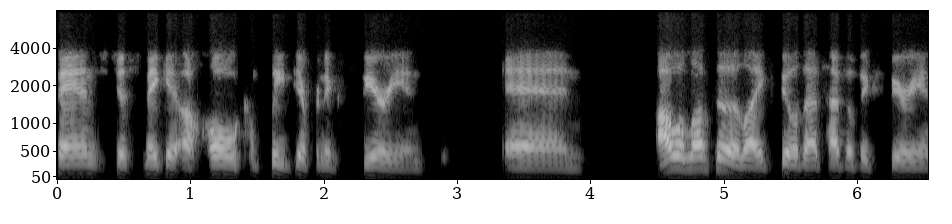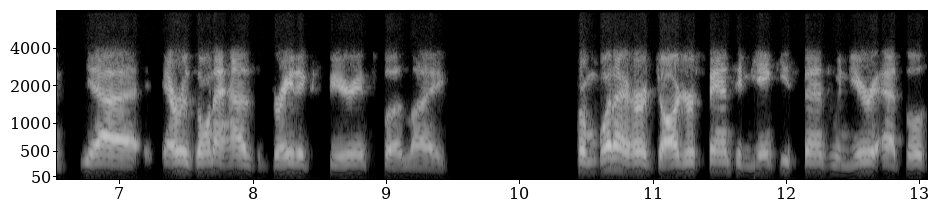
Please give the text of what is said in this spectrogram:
fans just make it a whole complete different experience. And I would love to like feel that type of experience. Yeah, Arizona has great experience, but like from what I heard, Dodgers fans and Yankees fans, when you're at those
